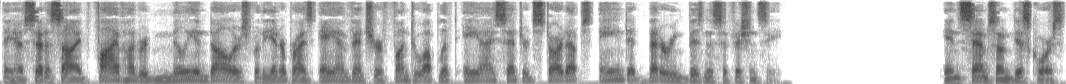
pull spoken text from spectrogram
they have set aside $500 million for the Enterprise AI Venture Fund to uplift AI centered startups aimed at bettering business efficiency. In Samsung Discourse,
